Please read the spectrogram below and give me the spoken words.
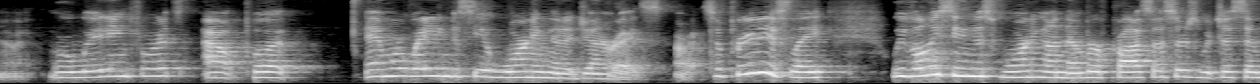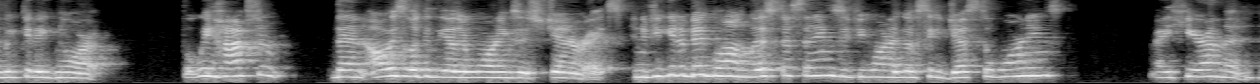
All right, we're waiting for its output and we're waiting to see a warning that it generates. All right, so previously we've only seen this warning on number of processors, which I said we could ignore but we have to then always look at the other warnings it generates. And if you get a big long list of things, if you want to go see just the warnings, right here on the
